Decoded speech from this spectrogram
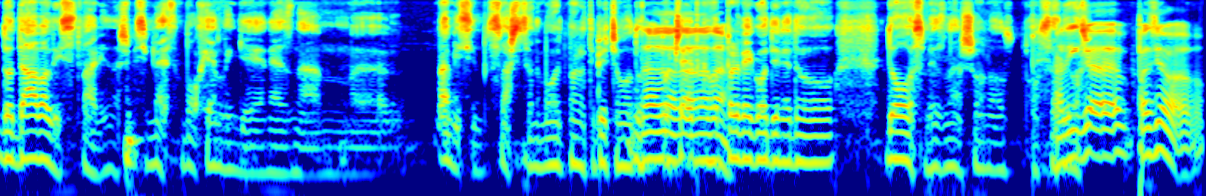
dodavali stvari, znaš, mislim, ne znam, ball handling je, ne znam, a mislim, svašta sad ne moram ti pričam od Da, da, da, početka, da, da. od prve godine do, do osme, znaš, ono, od sad Ali, ga, pazio,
